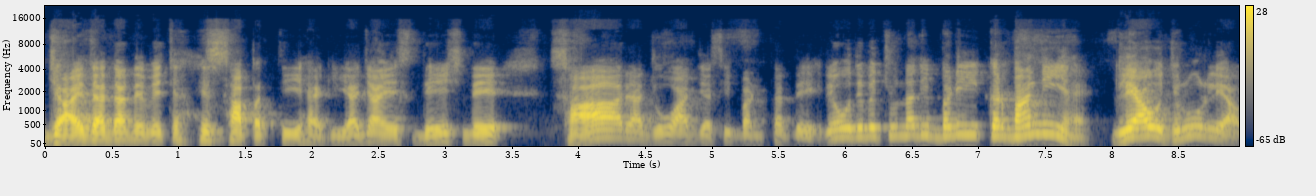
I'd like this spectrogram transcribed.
ਜਾਇਦਾਦਾਂ ਦੇ ਵਿੱਚ ਹਿੱਸਾ ਪੱਤੀ ਹੈਗੀ ਆ, ਜਾਂ ਇਸ ਦੇਸ਼ ਦੇ ਸਾਰਾ ਜੋ ਅੱਜ ਅਸੀਂ ਬਣਤਰ ਦੇਖਦੇ ਹਾਂ, ਉਹਦੇ ਵਿੱਚ ਉਹਨਾਂ ਦੀ ਬੜੀ ਕੁਰਬਾਨੀ ਹੈ। ਲਿਆਓ, ਜਰੂਰ ਲਿਆਓ।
